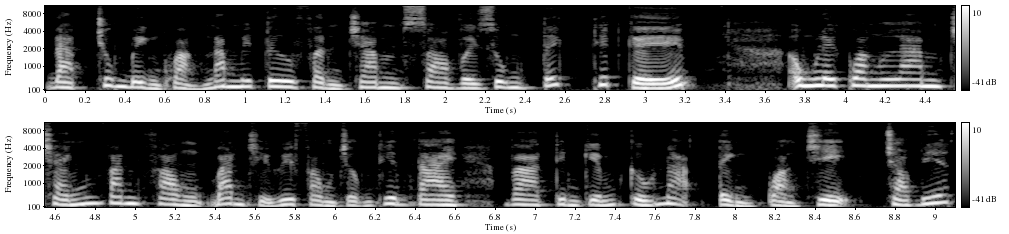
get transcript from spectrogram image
đạt trung bình khoảng 54% so với dung tích thiết kế. Ông Lê Quang Lam, tránh văn phòng Ban Chỉ huy phòng chống thiên tai và tìm kiếm cứu nạn tỉnh Quảng Trị cho biết.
